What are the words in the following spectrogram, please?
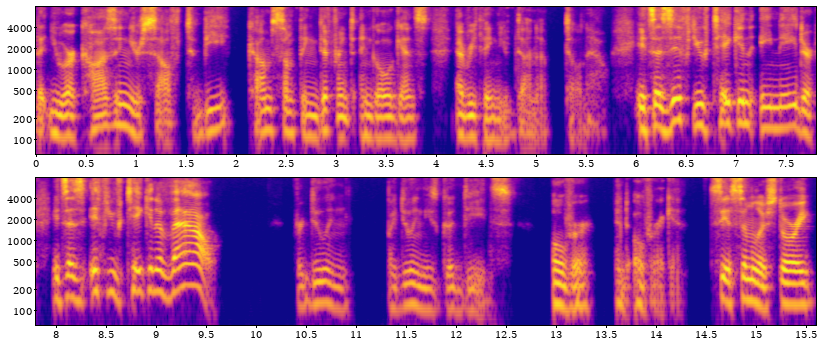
that you are causing yourself to become something different and go against everything you've done up till now. It's as if you've taken a nader. It's as if you've taken a vow for doing by doing these good deeds over and over again. See a similar story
